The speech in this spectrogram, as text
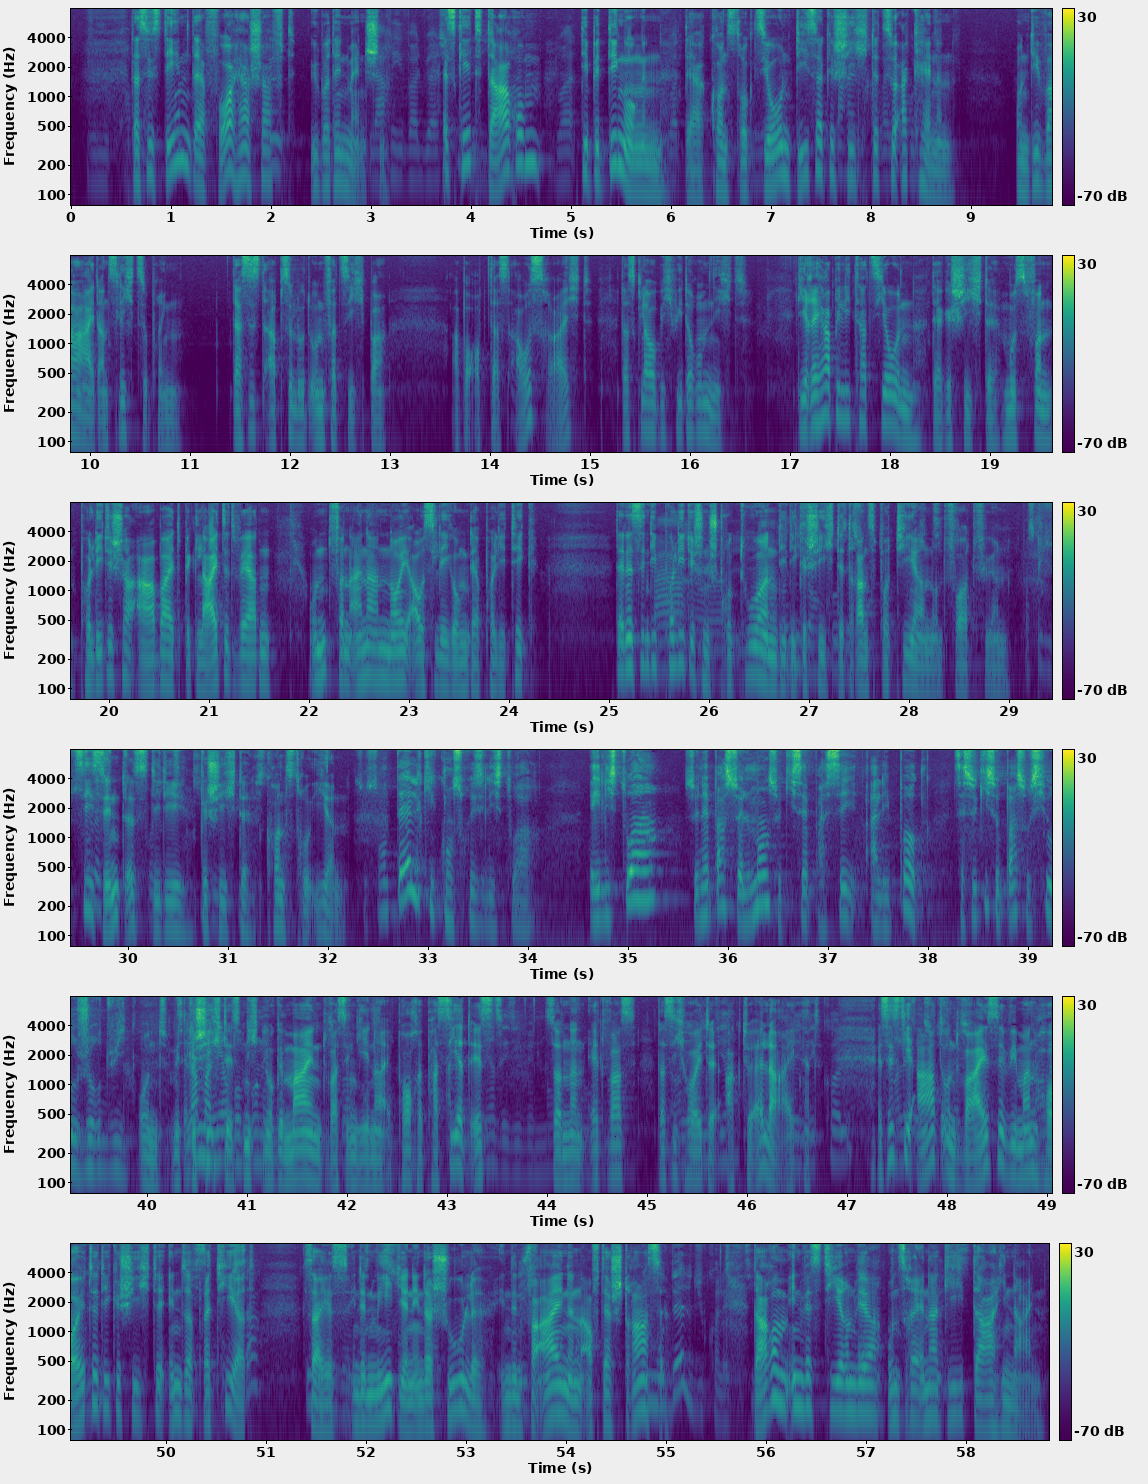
Das System der Vorherrschaft über den Menschen. Es geht darum, die Bedingungen der Konstruktion dieser Geschichte zu erkennen und die Wahrheit ans Licht zu bringen. Das ist absolut unverzichtbar. Aber ob das ausreicht, das glaube ich wiederum nicht. Die Rehabilitation der Geschichte muss von politischer Arbeit begleitet werden und von einer Neuauslegung der Politik. Denn es sind die politischen Strukturen, die die Geschichte transportieren und fortführen. Sie sind es, die die Geschichte konstruieren. Et l'histoire, ce n'est pas seulement ce qui s'est passé à l'époque, und mit Geschichte ist nicht nur gemeint, was in jener Epoche passiert ist, sondern etwas, das sich heute aktuell ereignet. Es ist die Art und Weise, wie man heute die Geschichte interpretiert, sei es in den Medien, in der Schule, in den Vereinen, auf der Straße. Darum investieren wir unsere Energie da hinein.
